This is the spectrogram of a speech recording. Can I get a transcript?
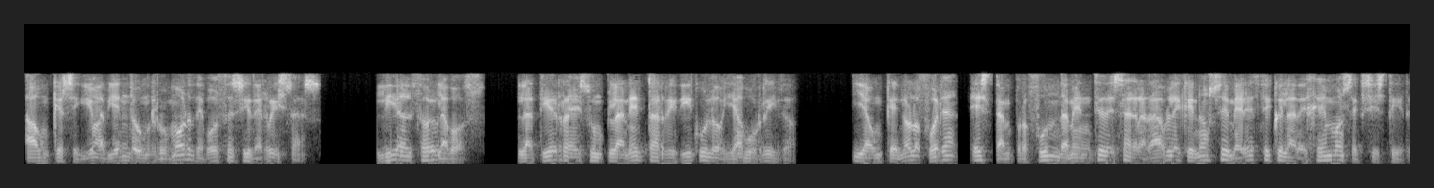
aunque siguió habiendo un rumor de voces y de risas. Lee alzó la voz. La Tierra es un planeta ridículo y aburrido. Y aunque no lo fuera, es tan profundamente desagradable que no se merece que la dejemos existir.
